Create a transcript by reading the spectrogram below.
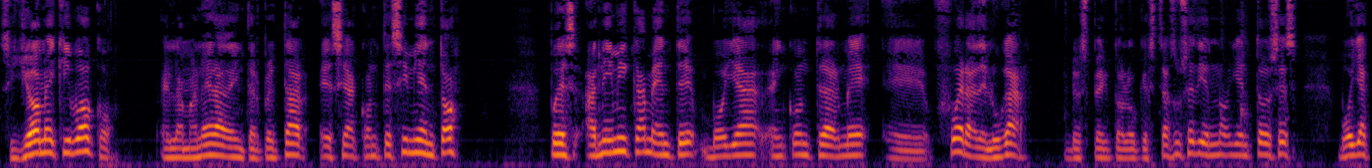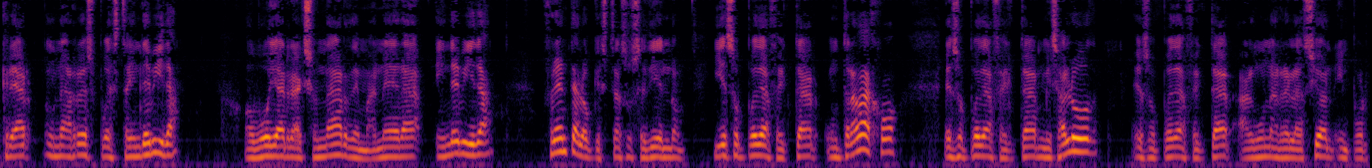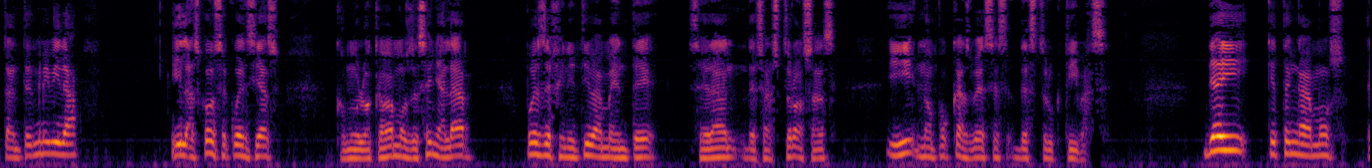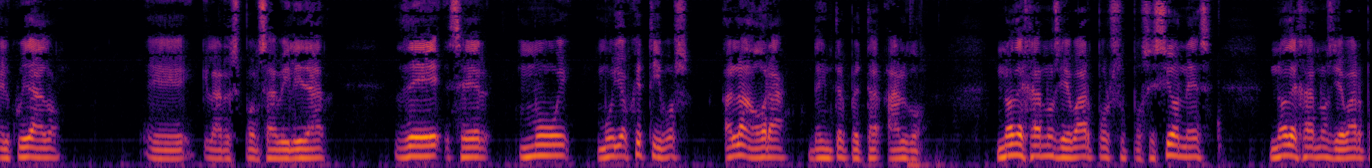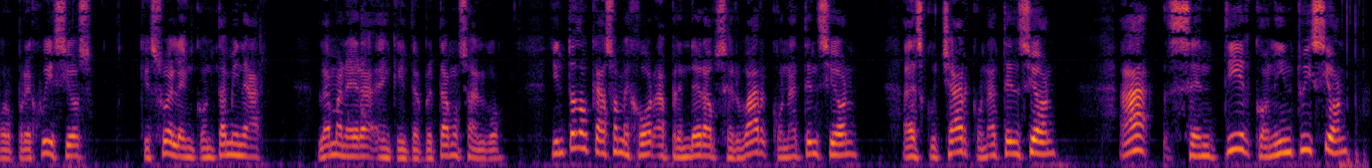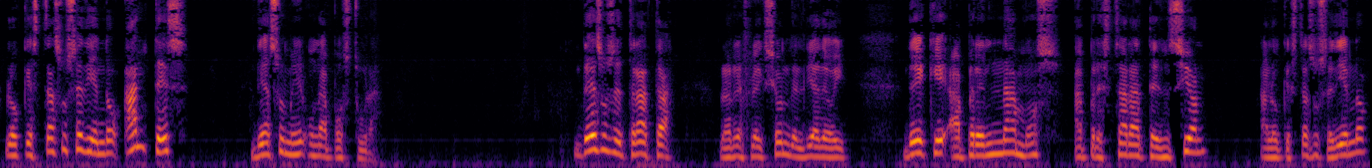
Si yo me equivoco en la manera de interpretar ese acontecimiento, pues anímicamente voy a encontrarme eh, fuera de lugar respecto a lo que está sucediendo y entonces voy a crear una respuesta indebida o voy a reaccionar de manera indebida frente a lo que está sucediendo y eso puede afectar un trabajo, eso puede afectar mi salud, eso puede afectar alguna relación importante en mi vida y las consecuencias, como lo acabamos de señalar, pues definitivamente serán desastrosas y no pocas veces destructivas. De ahí que tengamos el cuidado, eh, la responsabilidad de ser muy, muy objetivos a la hora de interpretar algo. No dejarnos llevar por suposiciones, no dejarnos llevar por prejuicios que suelen contaminar la manera en que interpretamos algo y en todo caso mejor aprender a observar con atención, a escuchar con atención, a sentir con intuición lo que está sucediendo antes de asumir una postura. De eso se trata la reflexión del día de hoy, de que aprendamos a prestar atención a lo que está sucediendo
